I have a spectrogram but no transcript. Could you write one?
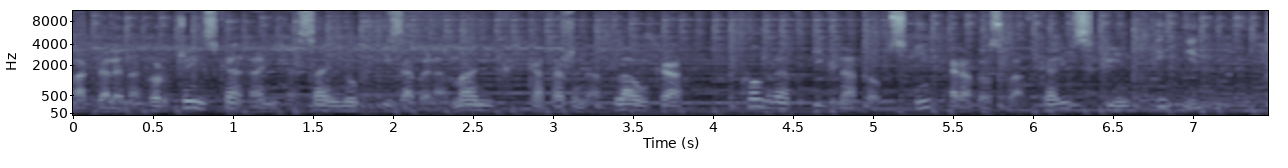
Magdalena Korczyńska, Anita Sajnuk, Izabela Manik, Katarzyna Plauka, Konrad Ignatowski, Radosław Kaliski i inni.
